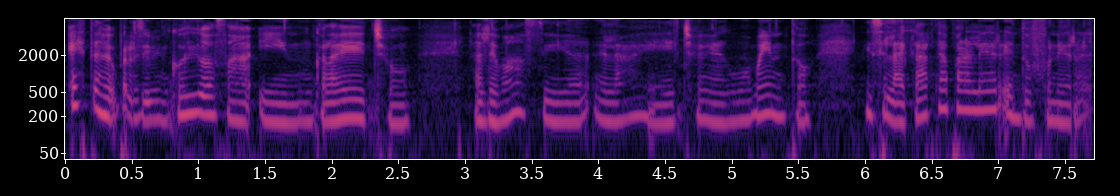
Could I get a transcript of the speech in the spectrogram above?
Esta me pareció bien codiosa y nunca la he hecho. Las demás sí las he hecho en algún momento. Dice la carta para leer en tu funeral.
